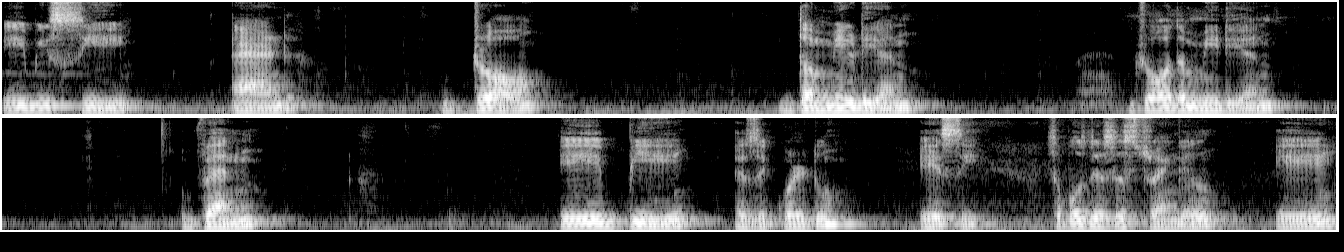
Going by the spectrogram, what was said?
ABC and draw the median draw the median when AB is equal to AC suppose this is triangle a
